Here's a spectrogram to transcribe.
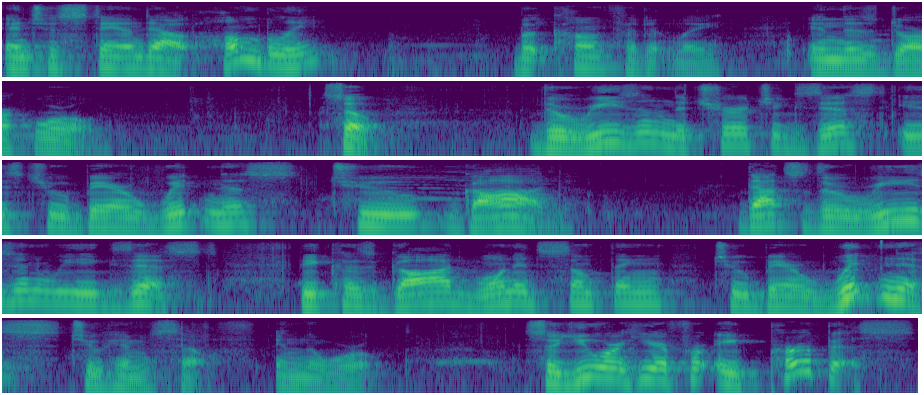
and to stand out humbly but confidently in this dark world. So, the reason the church exists is to bear witness to God. That's the reason we exist because God wanted something to bear witness to himself in the world. So you are here for a purpose,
